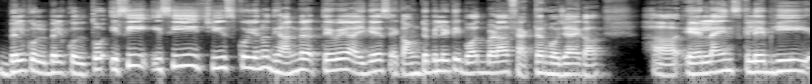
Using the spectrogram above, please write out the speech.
बिल्कुल बिल्कुल। तो इसी इसी चीज़ को यू नो ध्यान में रखते हुए आई गेस अकाउंटेबिलिटी बहुत बड़ा फैक्टर हो जाएगा। एयरलाइंस uh, के लिए भी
